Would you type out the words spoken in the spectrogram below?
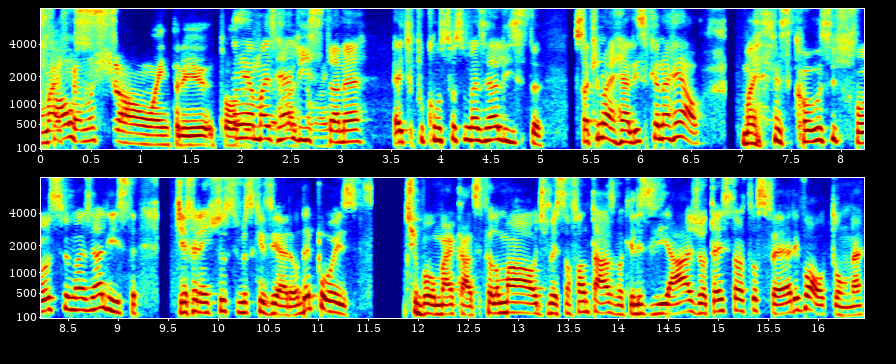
Mais Falso. pé no chão entre todos. É, mais realista, né? É tipo como se fosse mais realista. Só que não é realista porque não é real. Mas como se fosse mais realista. Diferente dos filmes que vieram depois. Tipo, marcados pelo mal, Dimensão Fantasma, que eles viajam até a estratosfera e voltam, né?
